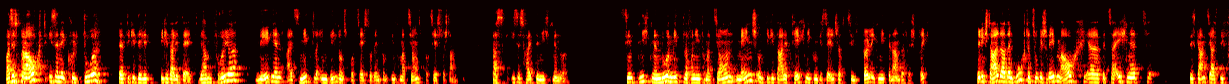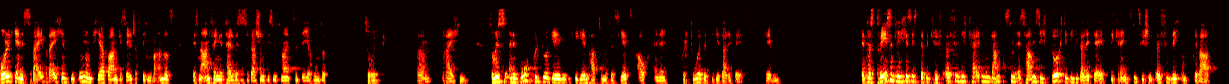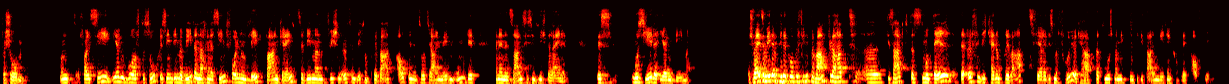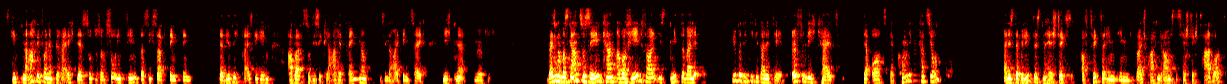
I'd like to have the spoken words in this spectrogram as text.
Was es braucht, ist eine Kultur der Digitalität. Wir haben früher Medien als Mittler im Bildungsprozess oder im Informationsprozess verstanden. Das ist es heute nicht mehr nur sind nicht mehr nur Mittler von Information. Mensch und digitale Technik und Gesellschaft sind völlig miteinander verstrickt. Felix Stalder hat ein Buch dazu geschrieben, auch er bezeichnet das Ganze als die Folge eines weitreichenden, unumkehrbaren gesellschaftlichen Wandels, dessen Anfänge teilweise sogar schon bis ins 19. Jahrhundert zurückreichen. Ähm, so wie es eine Buchkultur geben, gegeben hat, so muss es jetzt auch eine Kultur der Digitalität geben. Etwas Wesentliches ist der Begriff Öffentlichkeit im Ganzen. Es haben sich durch die Digitalität die Grenzen zwischen öffentlich und privat verschoben. Und falls Sie irgendwo auf der Suche sind, immer wieder nach einer sinnvollen und lebbaren Grenze, wie man zwischen öffentlich und privat auch in den sozialen Medien umgeht, kann ich Ihnen sagen, Sie sind nicht alleine. Das muss jeder irgendwie Schweizer Medienpädagoge Philippe Wampfler hat äh, gesagt, das Modell der Öffentlichkeit und Privatsphäre, das man früher gehabt hat, muss man mit den digitalen Medien komplett aufgeben. Es gibt nach wie vor einen Bereich, der ist sozusagen so intim, dass ich sage, den, den, der wird nicht preisgegeben, aber so diese klare Trennung ist in der heutigen Zeit nicht mehr möglich. Ich weiß nicht, ob man es ganz so sehen kann, aber auf jeden Fall ist mittlerweile über die Digitalität Öffentlichkeit der Ort der Kommunikation, eines der beliebtesten Hashtags auf Twitter im, im deutschsprachigen Raum ist das Hashtag Tatort.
